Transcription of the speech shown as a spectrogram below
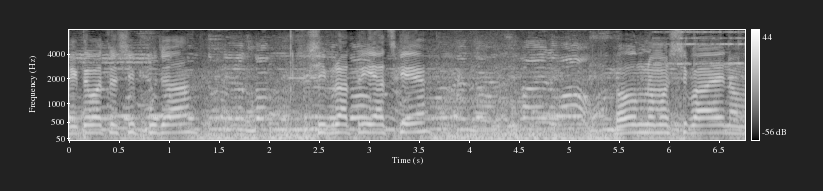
দেখতে পাচ্ছ শিব পূজা। শিবরাত্রি আজকে। ওং নম শিবায় নম।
